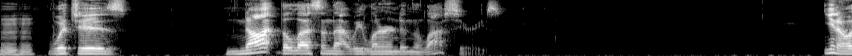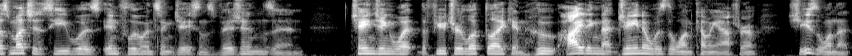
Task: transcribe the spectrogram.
Mm-hmm. which is not the lesson that we learned in the last series. You know, as much as he was influencing Jacen's visions and changing what the future looked like and who hiding that Jaina was the one coming after him, she's the one that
